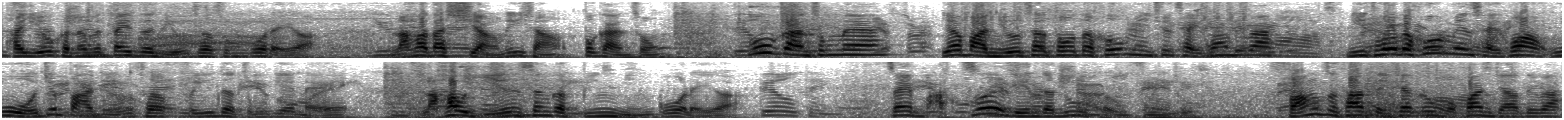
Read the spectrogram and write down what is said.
他有可能会带着牛车冲过来啊。然后他想了一想，不敢冲，不敢冲呢，要把牛车拖到后面去采矿，对吧？你拖到后面采矿，我就把牛车飞到中间来，然后延伸个兵营过来啊，再把这边的路口封住。防止他等下跟我换家，对吧？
